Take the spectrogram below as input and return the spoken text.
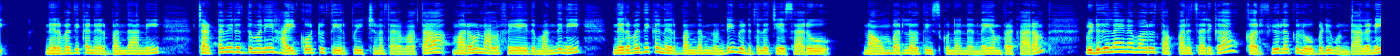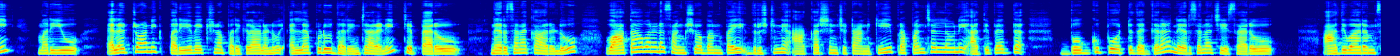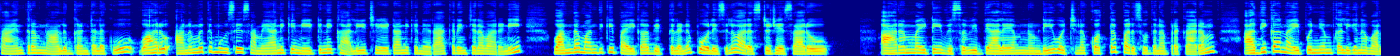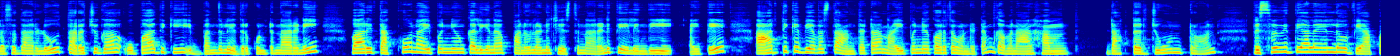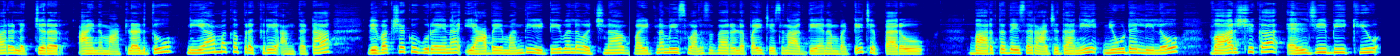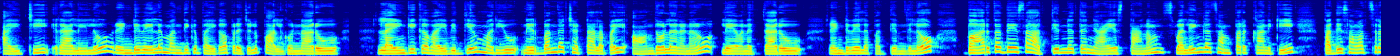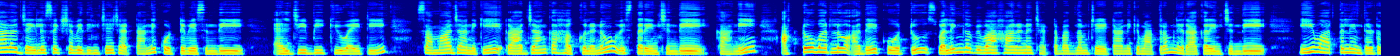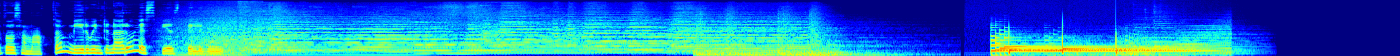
నిరవధిక నిర్బంధాన్ని చట్టవిరుద్ధమని హైకోర్టు తీర్పు ఇచ్చిన తర్వాత మరో నలభై ఐదు మందిని నిరవధిక నిర్బంధం నుండి విడుదల చేశారు. నవంబర్లో తీసుకున్న నిర్ణయం ప్రకారం విడుదలైన వారు తప్పనిసరిగా కర్ఫ్యూలకు లోబడి ఉండాలని మరియు ఎలక్ట్రానిక్ పర్యవేక్షణ పరికరాలను ఎల్లప్పుడూ ధరించాలని చెప్పారు. నిరసనకారులు వాతావరణ సంక్షోభంపై దృష్టిని ఆకర్షించటానికి ప్రపంచంలోని అతిపెద్ద బొగ్గు పోర్టు దగ్గర నిరసన చేశారు. ఆదివారం సాయంత్రం నాలుగు గంటలకు వారు అనుమతి మూసే సమయానికి నీటిని ఖాళీ చేయడానికి నిరాకరించిన వారిని వంద మందికి పైగా వ్యక్తులను పోలీసులు అరెస్టు చేశారు. ఆర్ఎంఐటి విశ్వవిద్యాలయం నుండి వచ్చిన కొత్త పరిశోధన ప్రకారం అధిక నైపుణ్యం కలిగిన వలసదారులు తరచుగా ఉపాధికి ఇబ్బందులు ఎదుర్కొంటున్నారని వారి తక్కువ నైపుణ్యం కలిగిన పనులను చేస్తున్నారని తేలింది. అయితే ఆర్థిక వ్యవస్థ అంతటా నైపుణ్య కొరత ఉండటం గమనార్హం. డాక్టర్ జూన్ ట్రాన్ విశ్వవిద్యాలయంలో వ్యాపార లెక్చరర్. ఆయన మాట్లాడుతూ నియామక ప్రక్రియ అంతటా వివక్షకు గురైన యాభై మంది ఇటీవల వచ్చిన వైట్నమీస్ వలసదారులపై చేసిన అధ్యయనం బట్టి చెప్పారు. భారతదేశ రాజధాని న్యూఢిల్లీలో వార్షిక ఎల్జీబీక్యూఐటీ ర్యాలీలో రెండు వేల మందికి పైగా ప్రజలు పాల్గొన్నారు. లైంగిక వైవిధ్యం మరియు నిర్బంధ చట్టాలపై ఆందోళనను లేవనెత్తారు. రెండు వేల పద్దెనిమిదిలో భారతదేశ అత్యున్నత న్యాయస్థానం స్వలింగ సంపర్కానికి పది సంవత్సరాల జైలు శిక్ష విధించే చట్టాన్ని కొట్టివేసింది. ఎల్జీబీక్యూఐటీ సమాజానికి రాజ్యాంగ హక్కులను విస్తరించింది. కానీ అక్టోబర్లో అదే కోర్టు స్వలింగ వివాహాలను చట్టబద్ధం చేయటానికి మాత్రం నిరాకరించింది. ఈ వార్తలు ఇంతటితో సమాప్తం. మీరు వింటున్నారు ఎస్పీఎస్ తెలుగు.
